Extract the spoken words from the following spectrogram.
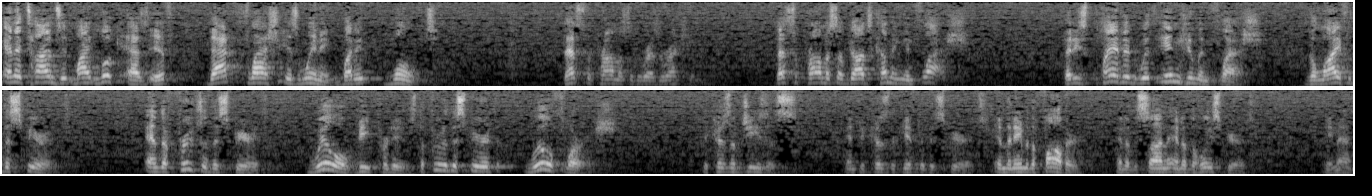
And at times it might look as if that flesh is winning, but it won't. That's the promise of the resurrection. That's the promise of God's coming in flesh. That He's planted within human flesh the life of the Spirit. And the fruits of the Spirit will be produced. The fruit of the Spirit will flourish because of Jesus and because of the gift of the Spirit. In the name of the Father, and of the Son, and of the Holy Spirit. Amen.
